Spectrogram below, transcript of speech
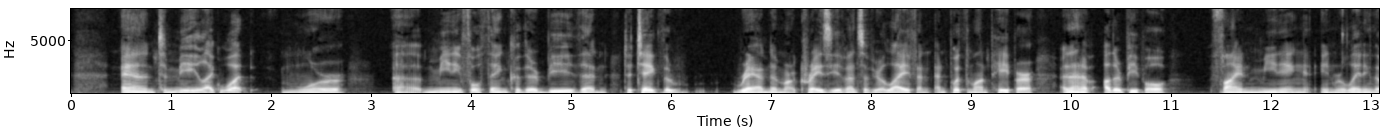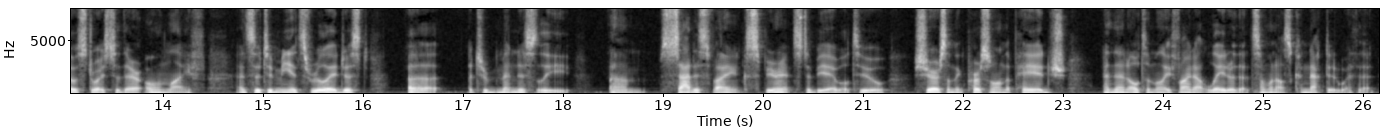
And to me, like what more uh, meaningful thing could there be than to take the random or crazy events of your life and, and put them on paper and then have other people find meaning in relating those stories to their own life. And so to me, it's really just a, a tremendously um, satisfying experience to be able to share something personal on the page and then ultimately find out later that someone else connected with it.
